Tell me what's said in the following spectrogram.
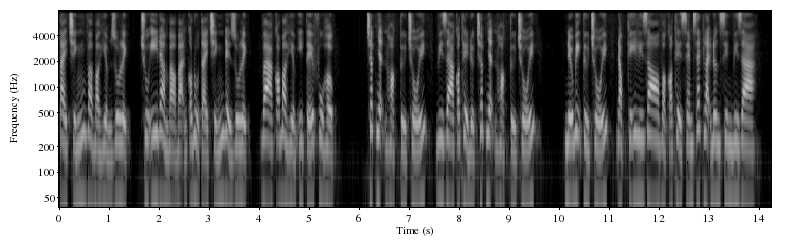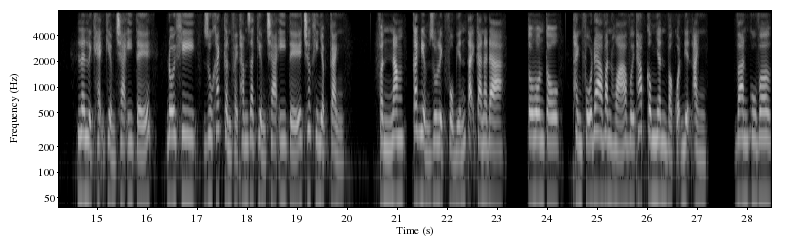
Tài chính và bảo hiểm du lịch, chú ý đảm bảo bạn có đủ tài chính để du lịch, và có bảo hiểm y tế phù hợp. Chấp nhận hoặc từ chối, visa có thể được chấp nhận hoặc từ chối. Nếu bị từ chối, đọc kỹ lý do và có thể xem xét lại đơn xin visa. Lên lịch hẹn kiểm tra y tế, đôi khi, du khách cần phải tham gia kiểm tra y tế trước khi nhập cảnh. Phần 5, các điểm du lịch phổ biến tại Canada. Toronto, thành phố đa văn hóa với tháp công nhân và quận điện ảnh. Vancouver,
